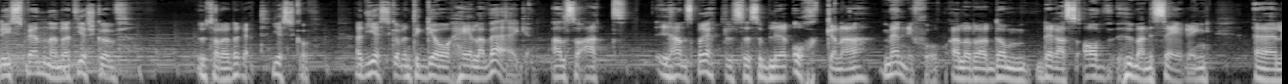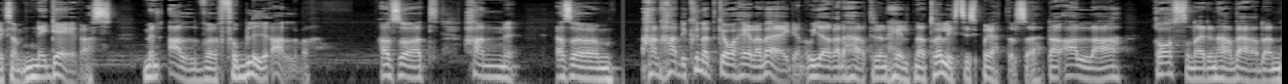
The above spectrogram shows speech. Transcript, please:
Det är spännande att Jeskov uttalade rätt. Jeskov. Att Jeskov inte går hela vägen. Alltså att i hans berättelse så blir orkerna människor. Eller de, deras avhumanisering eh, liksom negeras. Men alver förblir alver. Alltså att han... Alltså, han hade kunnat gå hela vägen och göra det här till en helt naturalistisk berättelse. Där alla raserna i den här världen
